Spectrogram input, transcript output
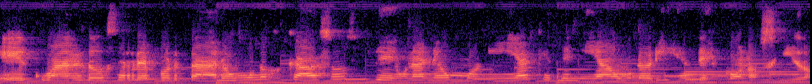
eh, cuando se reportaron unos casos de una neumonía que tenía un origen desconocido.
